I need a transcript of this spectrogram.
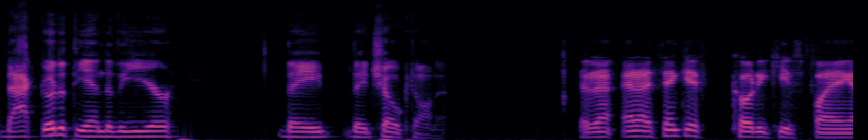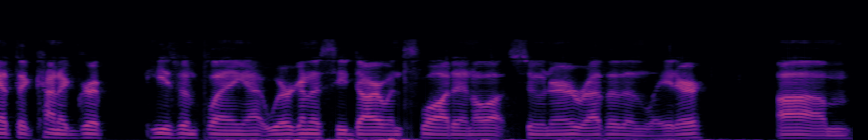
that good at the end of the year. They they choked on it. And I, and I think if Cody keeps playing at the kind of grip he's been playing at, we're gonna see Darwin slot in a lot sooner rather than later. Um,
